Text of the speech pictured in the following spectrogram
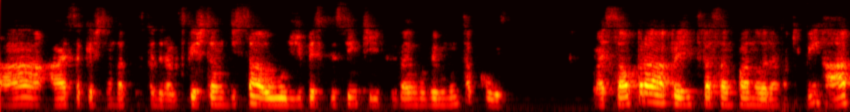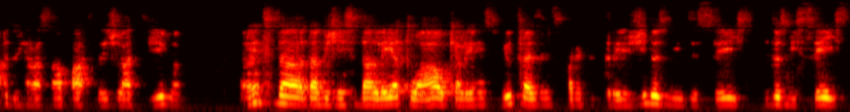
a, a essa questão da política de drogas, questão de saúde, de pesquisa científica, vai envolver muita coisa. Mas só para a gente traçar um panorama aqui bem rápido em relação à parte legislativa, antes da, da vigência da lei atual, que é a Lei 11.343 de 2016, de 2006,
